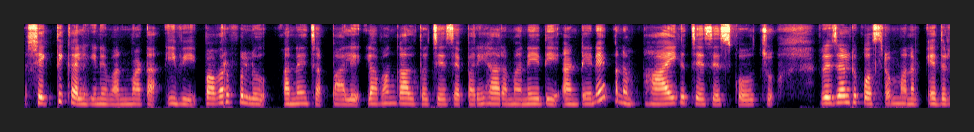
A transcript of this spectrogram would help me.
శక్తి కలిగినవన్నమాట. ఇవి పవర్ఫుల్ అనే చెప్పాలి. లవంగాలతో చేసే పరిహారం అనేది అంటేనే మనం హాయిగా చేసేసుకోవచ్చు. రిజల్ట్ కోసం మనం ఎదురు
